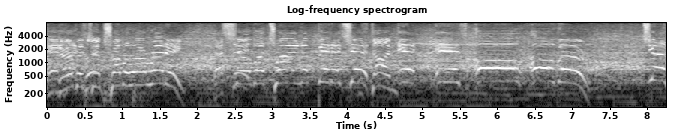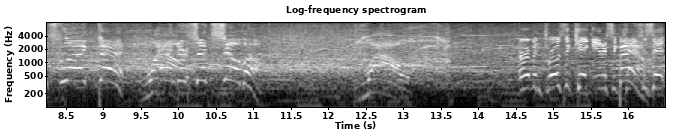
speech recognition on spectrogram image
And He Irvin's in trouble already. That's Silva trying to finish it. It's done. It is all over. Just like that. Wow. Anderson Silva. Wow. Irvin throws the kick. Anderson Bam. catches it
